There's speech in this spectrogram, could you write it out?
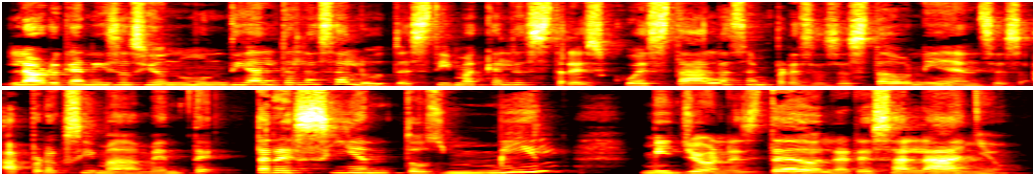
La Organización Mundial de la Salud estima que el estrés cuesta a las empresas estadounidenses aproximadamente 300 mil millones de dólares al año.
